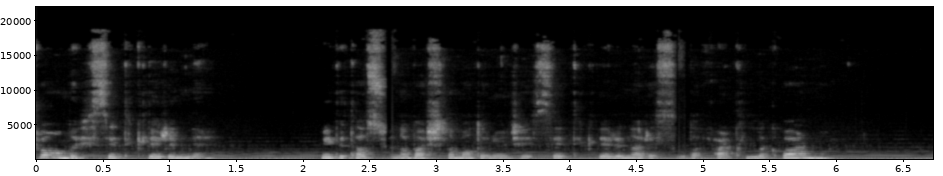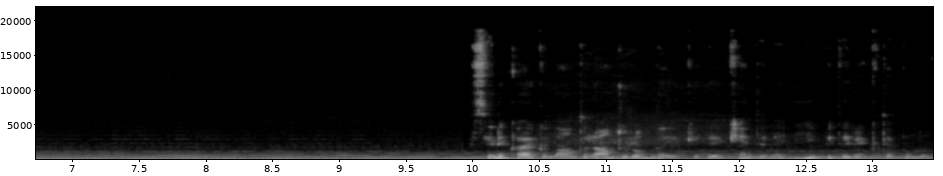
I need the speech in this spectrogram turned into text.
Şu anda hissettiklerinle meditasyona başlamadan önce hissettiklerin arasında farklılık var mı? Seni kaygılandıran durumla ilgili kendine iyi bir dilekte bulun.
